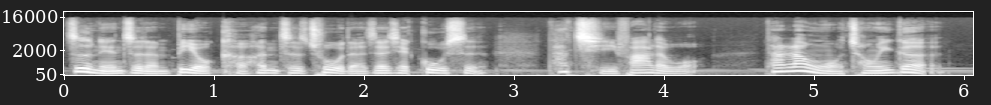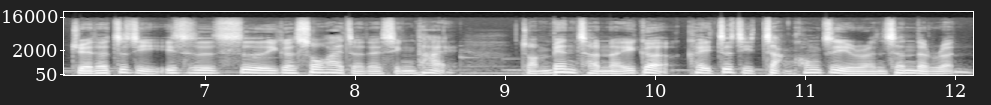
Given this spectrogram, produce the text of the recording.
自怜之人必有可恨之处的这些故事，它启发了我，它让我从一个觉得自己一直是一个受害者的心态。转变成了一个可以自己掌控自己人生的人，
